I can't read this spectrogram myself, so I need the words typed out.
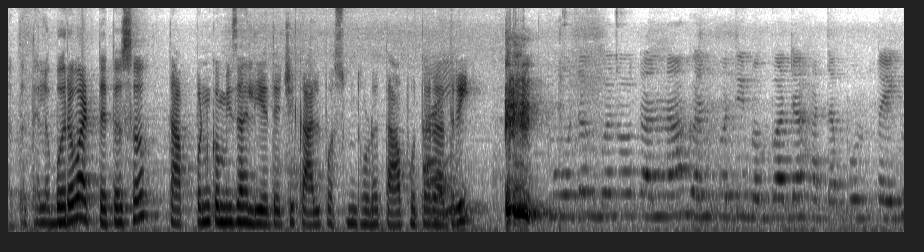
आता त्याला बरं वाटतंय तसं. ताप पण कमी झाली आहे त्याची. कालपासून थोडं ताप होतं रात्री मोदक बनवताना गणपती बाप्पाच्या हातापुरतं एक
